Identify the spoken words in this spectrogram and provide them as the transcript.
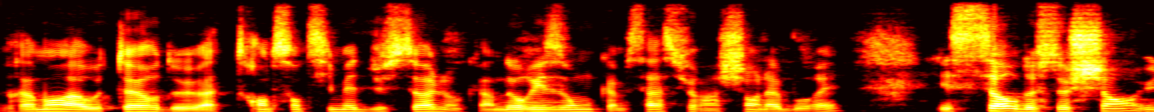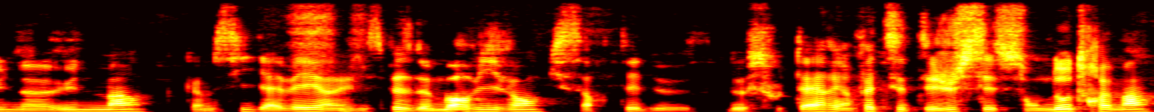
vraiment à hauteur de à 30 cm du sol, donc un horizon comme ça sur un champ labouré, et sort de ce champ une, une main comme s'il y avait une espèce de mort-vivant qui sortait de, sous terre. Et en fait, c'était juste son autre main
